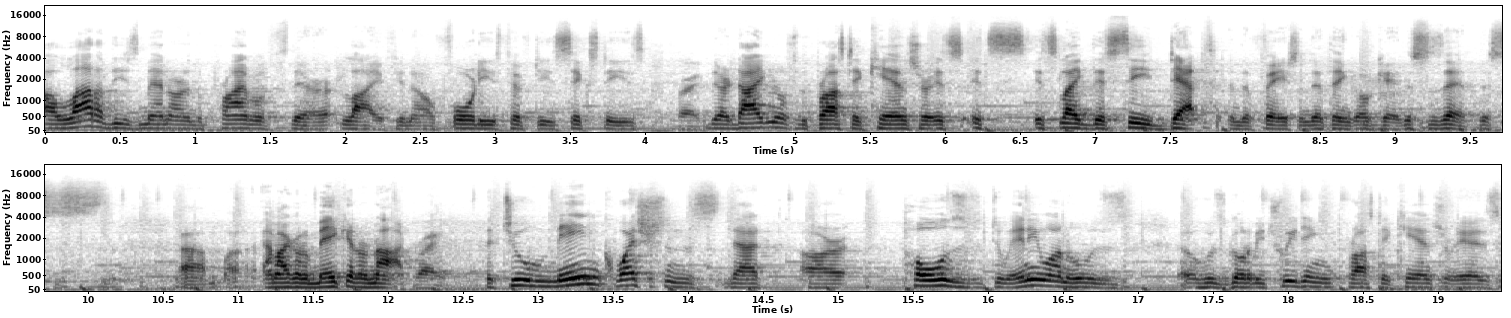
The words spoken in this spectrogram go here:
a lot of these men are in the prime of their life, you know, 40s, 50s, 60s, right. they're diagnosed with prostate cancer. It's, it's, it's like they see death in the face and they think, okay, this is it. This is, um, am I going to make it or not? Right. The two main questions that are posed to anyone who's uh, who's going to be treating prostate cancer is,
